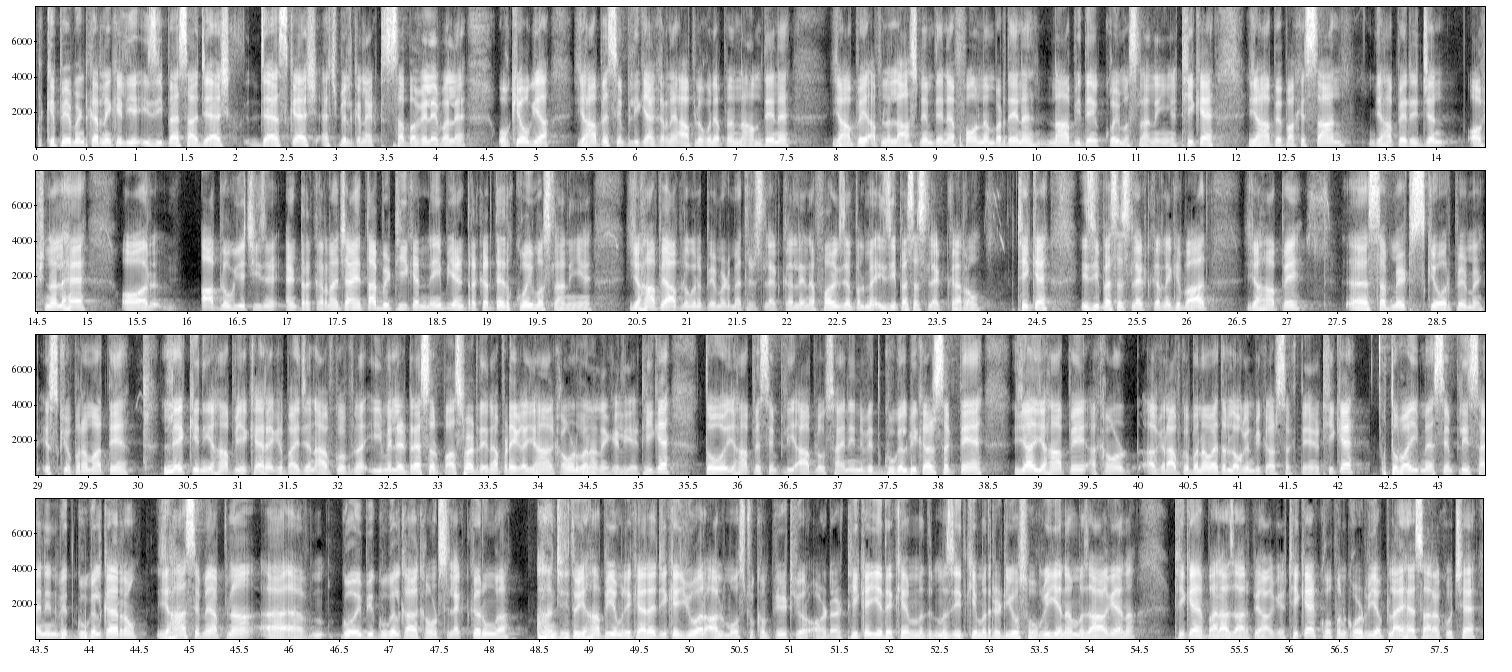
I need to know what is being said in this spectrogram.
कि पेमेंट करने के लिए इजी पैसा जैश जैस कैश एच कनेक्ट सब अवेलेबल है। ओके हो गया। यहाँ पे सिंपली क्या करना है? आप लोगों ने अपना नाम देना है। यहाँ पे अपना लास्ट नेम देना है फ़ोन नंबर देना है। ना भी दें, कोई मसला नहीं है। ठीक है? यहाँ पे पाकिस्तान, यहाँ पे रीजन ऑप्शनल है और आप लोग ये चीज़ें एंटर करना चाहें, तब भी ठीक है, नहीं भी एंटर करते तो कोई मसला नहीं है। यहाँ पे आप लोगों ने पेमेंट मेथड सेलेक्ट कर लेना। फॉर एग्जांपल मैं इजी पैसा सेलेक्ट कर रहा हूँ, ठीक है? इजी पैसा सेलेक्ट करने के बाद यहाँ पे सबमिट सिक्योर पेमेंट इसके ऊपर हम आते हैं। लेकिन यहाँ पे ये कह रहे हैं कि भाई भाईजान आपको अपना ईमेल एड्रेस और पासवर्ड देना पड़ेगा यहाँ अकाउंट बनाने के लिए ठीक है? तो यहाँ पे सिंपली आप लोग साइन इन विद गूगल भी कर सकते हैं या यहाँ पे अकाउंट अगर आपका बना हुआ है तो लॉगिन भी कर सकते हैं ठीक है? तो भाई मैं simply sign in with Google कर रहा हूँ। यहाँ से मैं अपना आ, कोई भी गूगल का अकाउंट सेलेक्ट करूँगा। हाँ जी तो यहाँ पे ये मुझे कह रहा है जी कि you are almost to complete your order ठीक है, ये देखें मजीद कीमत रिड्यूस हो गई है ना, मज़ा आ गया ना? ठीक है, बारह हज़ार रुपये आ गए, ठीक है? कोपन कोड भी अप्लाई है, सारा कुछ है।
